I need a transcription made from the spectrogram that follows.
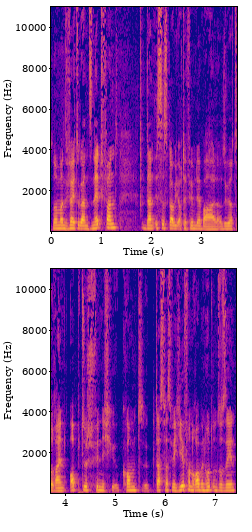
sondern man sie vielleicht sogar ganz nett fand dann ist es, glaube ich, auch der Film der Wahl. Also wie gesagt, so rein optisch, finde ich, kommt das, was wir hier von Robin Hood und so sehen,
